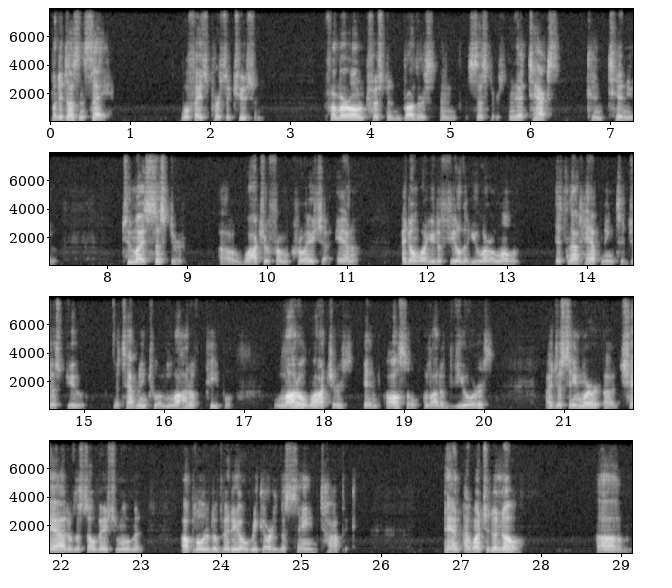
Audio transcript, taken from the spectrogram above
but it doesn't say we'll face persecution from our own Christian brothers and sisters. And the attacks continue. To my sister, a watcher from Croatia, Anna, I don't want you to feel that you are alone. It's not happening to just you, it's happening to a lot of people, a lot of watchers, and also a lot of viewers I just seen where uh, Chad of the Salvation Movement uploaded a video regarding the same topic. And I want you to know um,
